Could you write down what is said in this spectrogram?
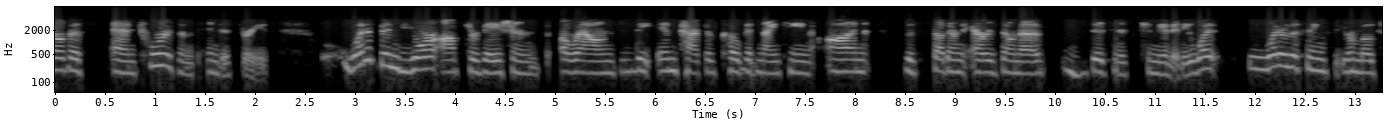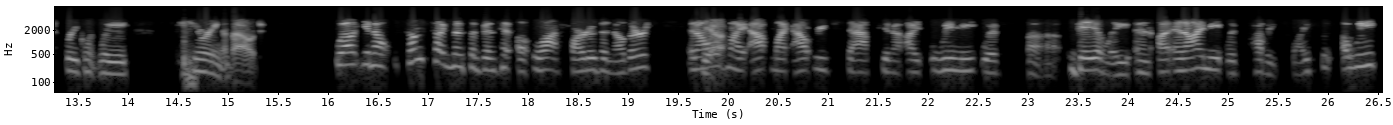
service and tourism industries. What have been your observations around the impact of COVID 19 on the Southern Arizona business community? What what are the things that you're most frequently hearing about? Well, you know, some segments have been hit a lot harder than others, and all yeah. of my out my outreach staff, you know, I we meet with uh, daily, and I, and I meet with probably twice a week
